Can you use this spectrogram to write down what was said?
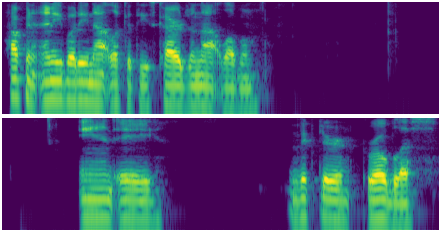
How can anybody not look at these cards and not love them? And a Victor Robles.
